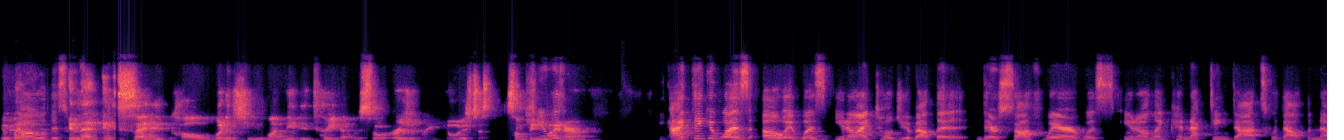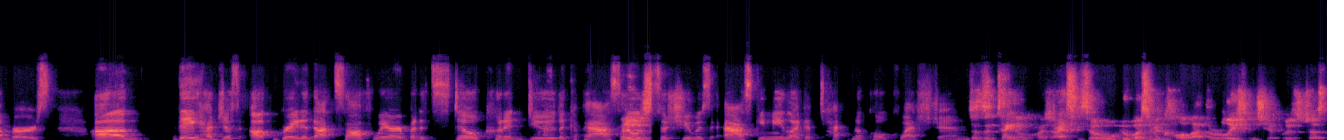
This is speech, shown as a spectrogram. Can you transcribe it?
but oh, this in that excited call, what did she want me to tell you that was so urgently? It was just something she minor. I think it was, oh, it was, you know, I told you about the their software was, you know, like connecting dots without the numbers. Um, they had just upgraded that software, but it still couldn't do the capacity. Was, so she was asking me like a technical question. Just a technical question. I see. So it wasn't a call about the relationship. It was just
